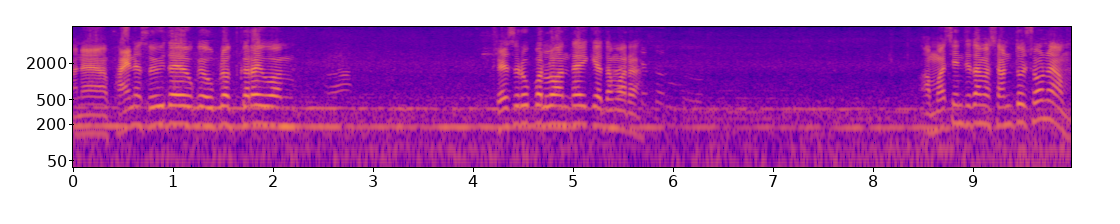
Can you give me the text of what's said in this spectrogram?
અને ફાઇનાન્સ સુવિધા એવું કે ઉપલબ્ધ કરાયું આમ? થ્રેસર ઉપર લોન થાય કે તમારા? આ મશીનથી તમે સંતુષ્ટ છો ને આમ?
